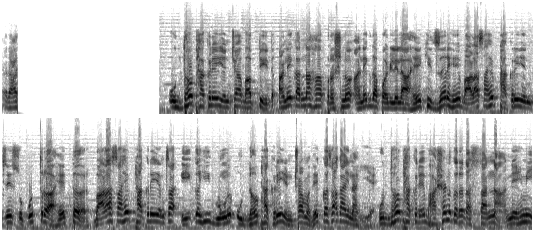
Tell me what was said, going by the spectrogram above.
राज उद्धव ठाकरे यांच्या बाबतीत अनेकांना हा प्रश्न अनेकदा पडलेला आहे की जर हे बाळासाहेब ठाकरे यांचे सुपुत्र आहेत तर बाळासाहेब ठाकरे यांचा एकही गुण उद्धव ठाकरे यांच्यामध्ये कसा काय नाहीये? उद्धव ठाकरे भाषण करत असताना नेहमी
